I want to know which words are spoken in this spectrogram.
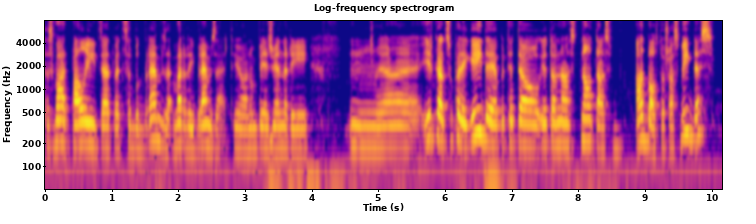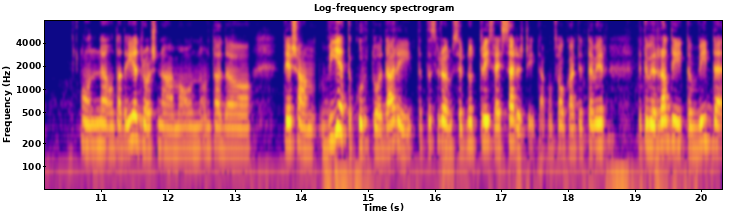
tas var palīdzēt, vai tas varbūt bremzē, var arī bremzēt. Jo nu, bieži vien arī mm, uh, ir kāda superīga ideja, bet ja tev, ja tev nav, nav tās atbalstošās vides un, un tāda iedrošinājuma un, un tāda tiešām vieta, kur to darīt, tad tas, protams, ir nu, trīsreiz sarežģītāk. Un, savukārt, ja tev ir, ja tev ir radīta vide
